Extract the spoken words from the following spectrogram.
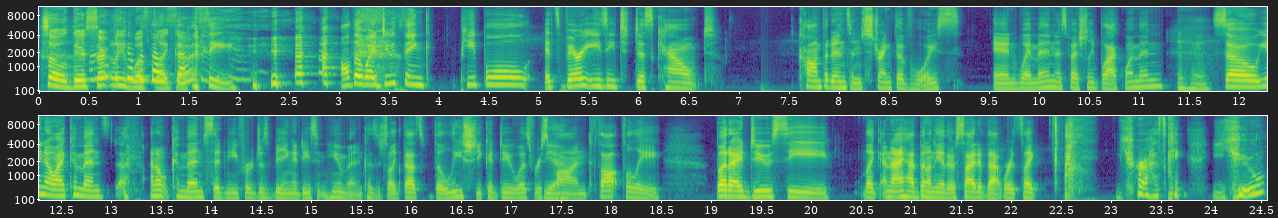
So there certainly was, that like a, sassy. although i do think people it's very easy to discount confidence and strength of voice in women especially black women Mhm. So, you know, I commend, I don't commend Sydney for just being a decent human because it's like that's the least she could do was respond thoughtfully. But I do see, like, and I have been on the other side of that where it's like, you're asking, you,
